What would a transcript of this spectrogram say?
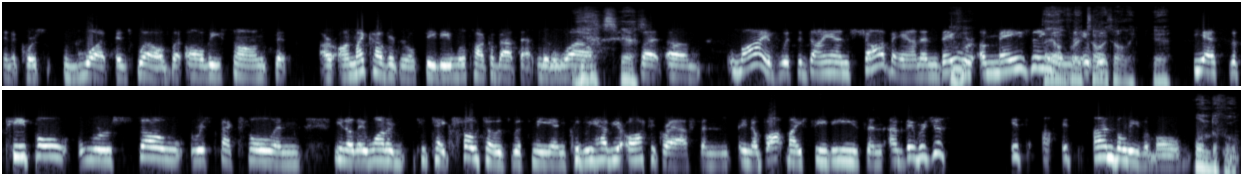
and of course, what as well, but all these songs that are on my Cover Girl CD, and we'll talk about that in a little while. Yes, yes. But um, live with the Diane Shaw band, and they were amazing. They are very tight, was- aren't they? Yeah. yes, the people were so respectful, and you know they wanted to take photos with me, and could we have your autograph, and you know bought my CDs, and uh, they were just it's uh, it's unbelievable. Wonderful.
